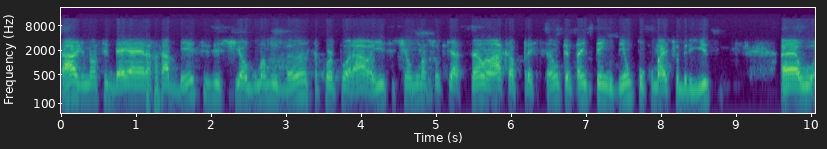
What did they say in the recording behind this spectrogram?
Tá? Nossa ideia era saber se existia alguma mudança corporal aí, se tinha alguma associação lá com a pressão, tentar entender um pouco mais sobre isso, é, o,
